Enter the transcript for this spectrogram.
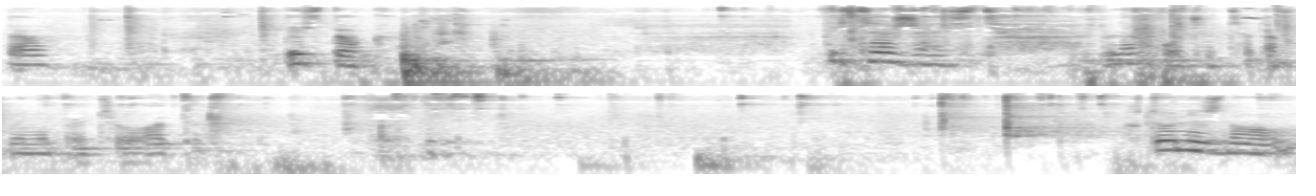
Так. Десь так. І це жесть. Не хочеться так мені працювати. Хто не знав,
